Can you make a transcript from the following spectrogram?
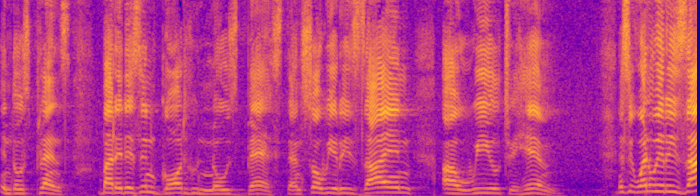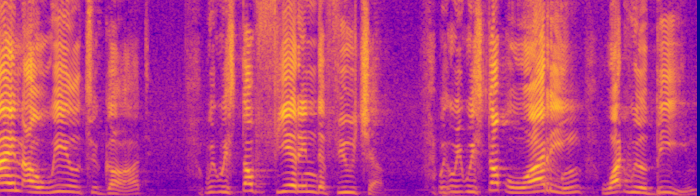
in those plans, but it is in God who knows best. And so we resign our will to Him. You see, when we resign our will to God, we, we stop fearing the future. We, we, we stop worrying what will be.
